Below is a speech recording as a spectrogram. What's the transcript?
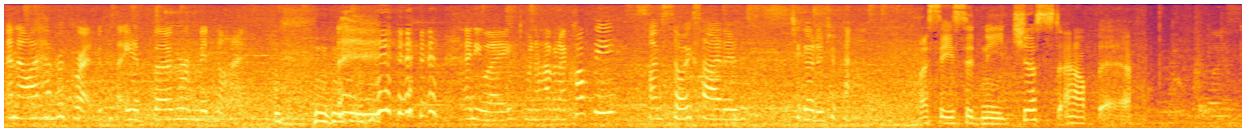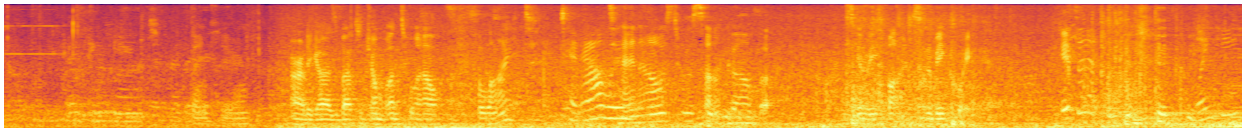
and now I have regret because I ate a burger at midnight. anyway, we're now having our coffee. I'm so excited to go to Japan. I see Sydney just out there. Thank you. Alrighty, guys, about to jump onto our flight. 10 hours. 10 hours to Osaka, but it's gonna be fine. It's gonna be quick. Is it? Blinky.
